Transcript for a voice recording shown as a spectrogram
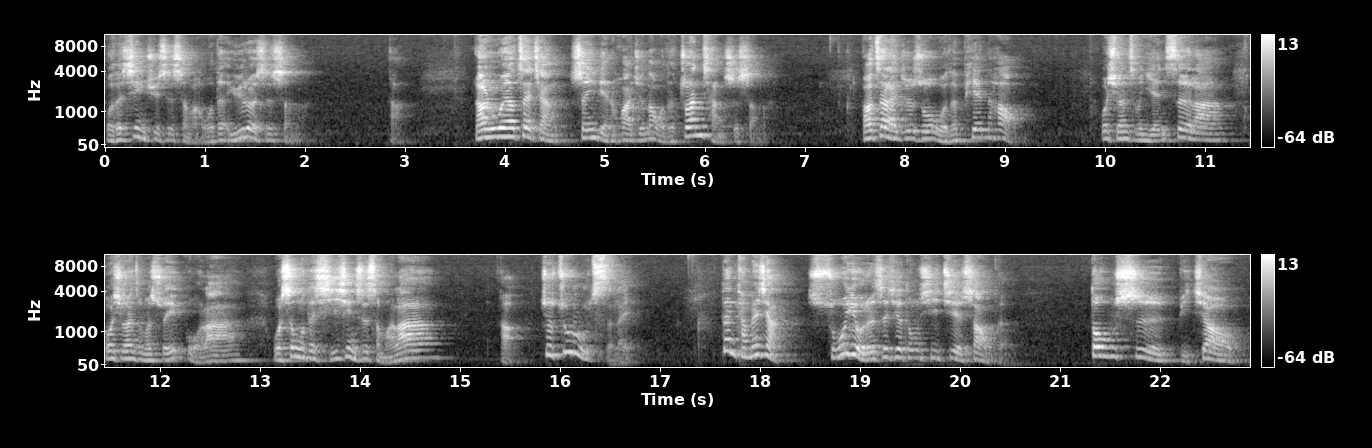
我的兴趣是什么，我的娱乐是什么，啊，然后如果要再讲深一点的话，就那我的专长是什么，然后再来就是说我的偏好，我喜欢什么颜色啦，我喜欢什么水果啦，我生活的习性是什么啦。啊就诸如此类，但坦白讲，所有的这些东西介绍的都是比较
